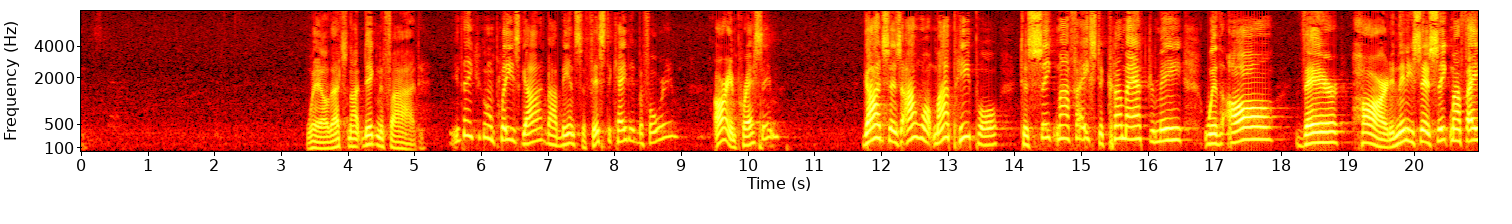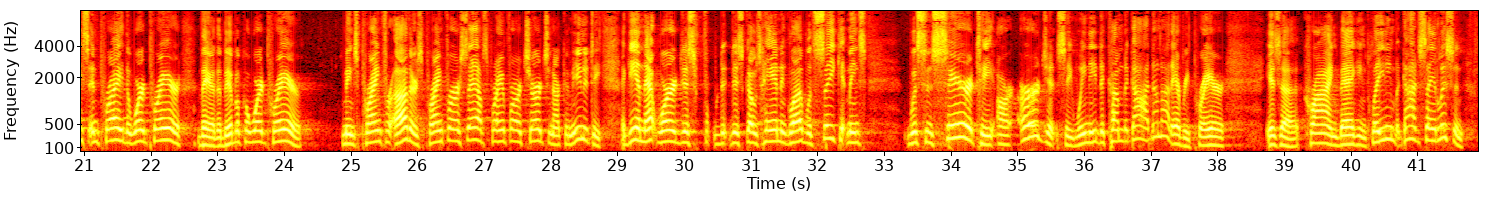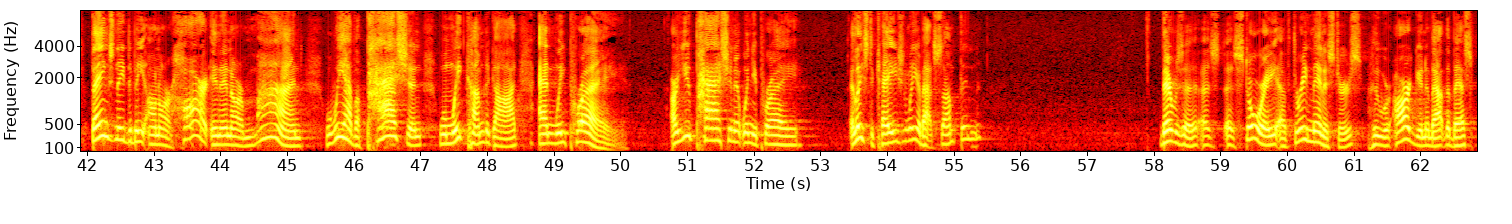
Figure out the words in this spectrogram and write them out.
Well, that's not dignified. You think you're going to please God by being sophisticated before Him or impress Him? God says, I want my people to seek my face, to come after me with all their heart. And then He says, Seek my face and pray. The word prayer there, the biblical word prayer, means praying for others, praying for ourselves, praying for our church and our community. Again, that word just, just goes hand in glove with seek. It means with sincerity or urgency, we need to come to God. Now, not every prayer is a crying, begging, pleading, but God's saying, listen, things need to be on our heart and in our mind. Well, we have a passion when we come to God and we pray. Are you passionate when you pray? At least occasionally about something? There was a, a, a story of three ministers who were arguing about the best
